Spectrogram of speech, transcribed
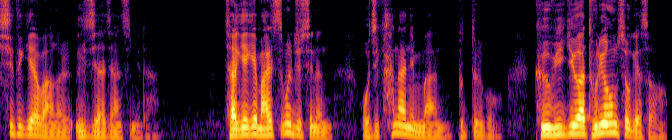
시드기야 왕을 의지하지 않습니다. 자기에게 말씀을 주시는 오직 하나님만 붙들고 그 위기와 두려움 속에서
